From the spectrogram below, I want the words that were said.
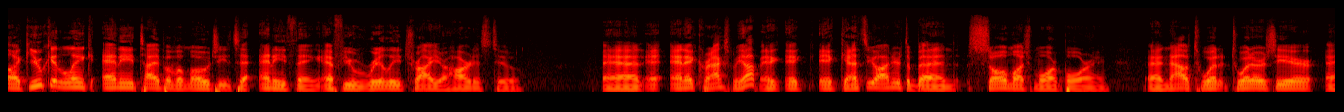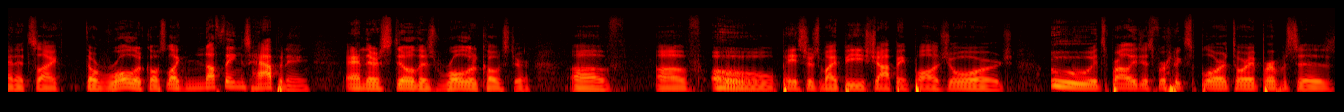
like you can link any type of emoji to anything if you really try your hardest to and it, and it cracks me up. It, it it gets you on your to bend so much more boring. And now Twitter Twitter's here, and it's like the roller coaster. Like nothing's happening, and there's still this roller coaster of of oh Pacers might be shopping Paul George. Ooh, it's probably just for exploratory purposes.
